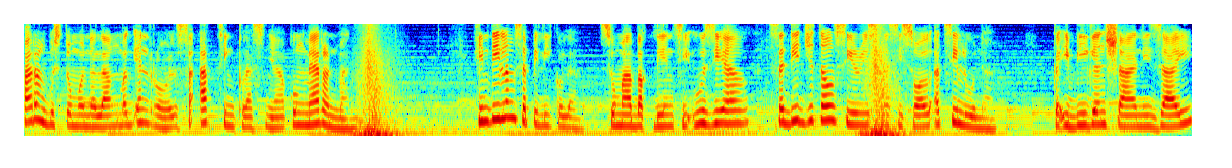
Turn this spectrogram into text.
parang gusto mo na lang mag-enroll sa acting class niya kung meron man. Hindi lang sa pelikula, sumabak din si Uziel sa digital series na si Sol at si Luna. Kaibigan siya ni Zai,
